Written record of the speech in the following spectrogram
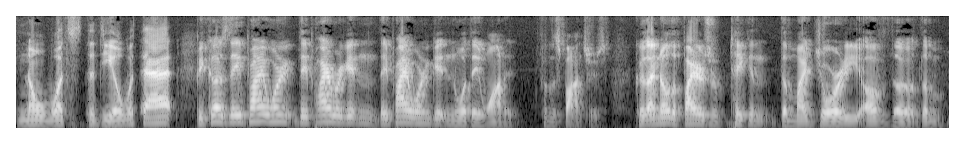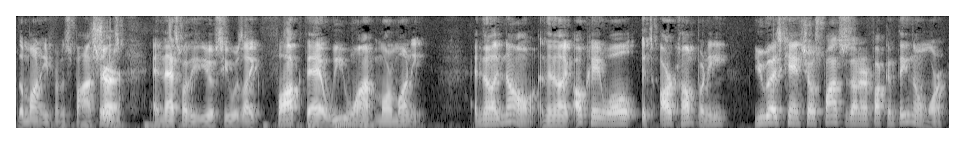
know what's the deal with that. because they probably weren't they probably were getting they probably weren't getting what they wanted from the sponsors because I know the fighters were taking the majority of the the, the money from sponsors Sure. and that's why the UFC was like fuck that we want more money and they're like no and they're like okay well it's our company you guys can't show sponsors on our fucking thing no more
